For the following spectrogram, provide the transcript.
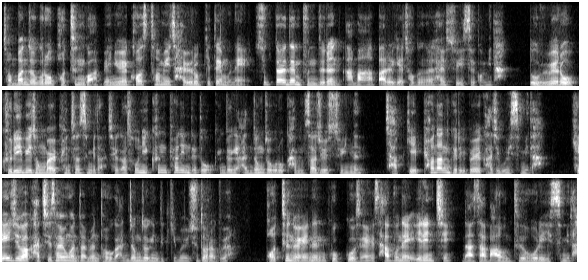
전반적으로 버튼과 메뉴의 커스텀이 자유롭기 때문에 숙달된 분들은 아마 빠르게 적응을 할 수 있을 겁니다. 또 의외로 그립이 정말 괜찮습니다. 제가 손이 큰 편인데도 굉장히 안정적으로 감싸줄 수 있는 잡기 편한 그립을 가지고 있습니다. 케이지와 같이 사용한다면 더욱 안정적인 느낌을 주더라고요. 버튼 외에는 곳곳에 4분의 1인치 나사 마운트 홀이 있습니다.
